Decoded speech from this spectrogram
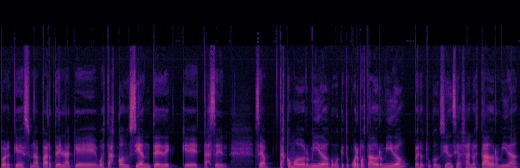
porque es una parte en la que vos estás consciente de que estás en, o sea, estás como dormido, como que tu cuerpo está dormido, pero tu conciencia ya no está dormida.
